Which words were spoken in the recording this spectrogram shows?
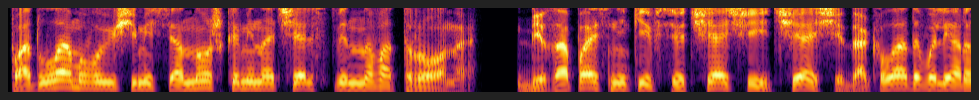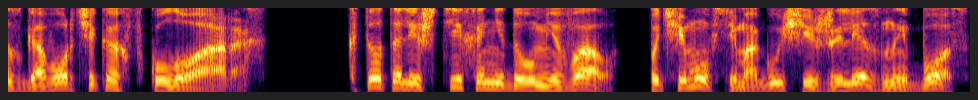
подламывающимися ножками начальственного трона, Безопасники все чаще и чаще докладывали о разговорчиках в кулуарах. Кто-то лишь тихо недоумевал, почему всемогущий железный босс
